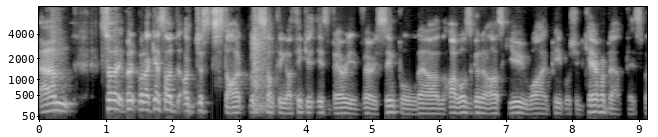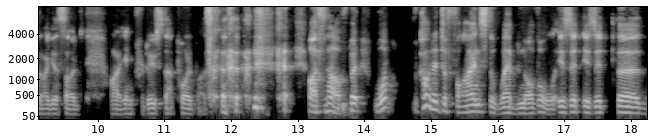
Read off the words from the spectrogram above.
Um, So, but but I guess I'd, I'd just start with something I think is very very simple. Now, I was going to ask you why people should care about this, but I guess I'd I introduced that point myself. But what kind of defines the web novel? Is it is it the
